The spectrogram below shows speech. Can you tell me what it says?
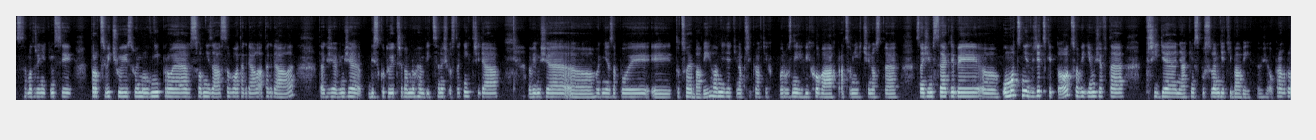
samozřejmě tím si procvičuji svůj mluvní projev, slovní zásobu a tak dále a tak dále. Takže vím, že diskutuji třeba mnohem více než v ostatních třídách. Vím, že eh, hodně zapojí i to, co je baví, hlavně děti, například v těch různých výchovách, pracovních činnostech. Snažím se kdyby eh, umocnit vždycky to, co vidím, že v té třídě nějakým způsobem děti baví. Takže opravdu,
